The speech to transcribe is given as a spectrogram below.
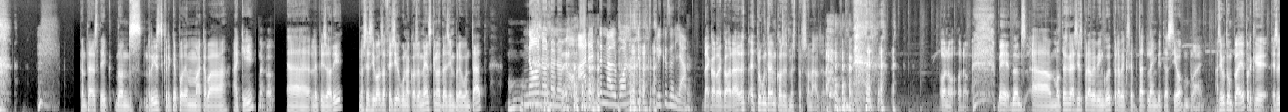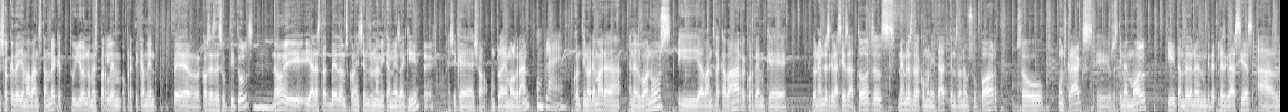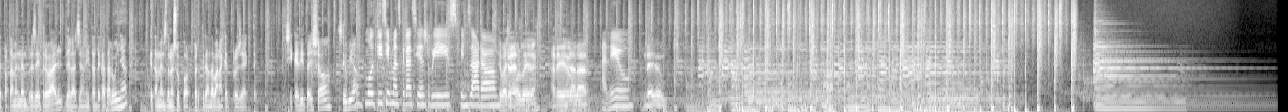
Fantàstic. Doncs, Riz, crec que podem acabar aquí eh, l'episodi. No sé si vols afegir alguna cosa més que no t'hagin preguntat. Uh, No, no, no, no, no. Ara hem d'anar al bonus i ho expliques allà. D'acord, d'acord. Ara et, et preguntarem coses més personals. Eh? o no, o no. Bé, doncs, uh, moltes gràcies per haver vingut, per haver acceptat la invitació. Un plaer. Ha sigut un plaer perquè és això que dèiem abans també, que tu i jo només parlem o pràcticament per coses de subtítols, Mm. no? I, i ara ha estat bé doncs, conèixer-nos una mica més aquí. Sí. Així que això, un plaer molt gran. Un plaer. Continuarem ara en el bonus i abans d'acabar recordem que donem les gràcies a tots els membres de la comunitat que ens doneu suport. Sou uns cracs i us estimem molt i també donem les gràcies al Departament d'Empresa i Treball de la Generalitat de Catalunya que també ens dona suport per tirar endavant aquest projecte. Així que dit això, Sílvia, Moltíssimes gràcies, Riz. Fins ara. que vagi molt bé. Gràcies. Adéu. Adeu. Adéu.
